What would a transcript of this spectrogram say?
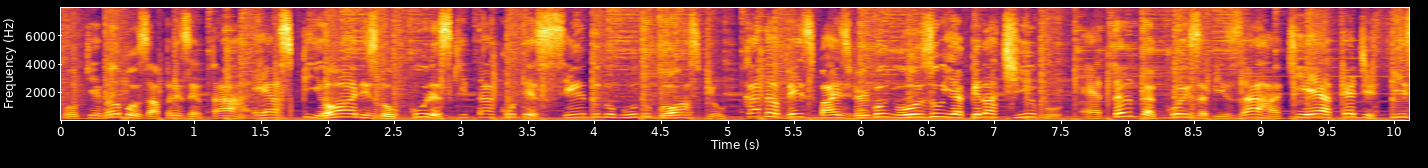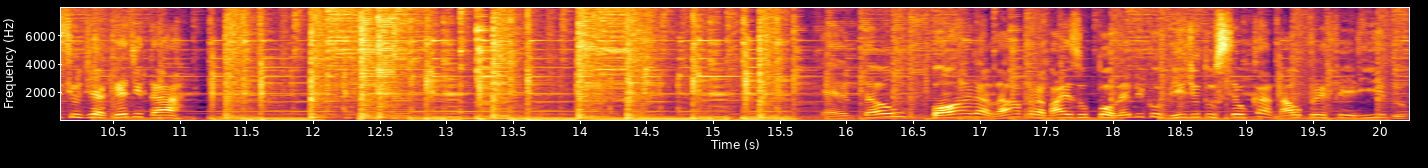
O que vamos apresentar é as piores loucuras que está acontecendo no mundo gospel, cada vez mais vergonhoso e apelativo. É tanta coisa bizarra que é até difícil de acreditar. Então, bora lá para mais um polêmico vídeo do seu canal preferido.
